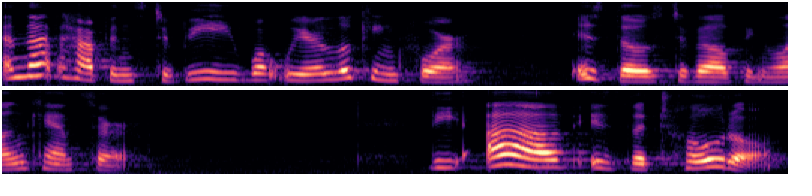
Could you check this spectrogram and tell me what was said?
and that happens to be what we are looking for, is those developing lung cancer. The of is the total,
